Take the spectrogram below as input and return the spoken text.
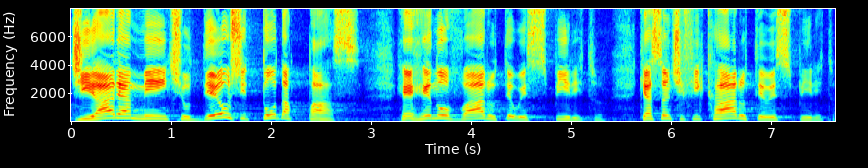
Diariamente, o Deus de toda paz quer renovar o teu espírito, quer santificar o teu espírito.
